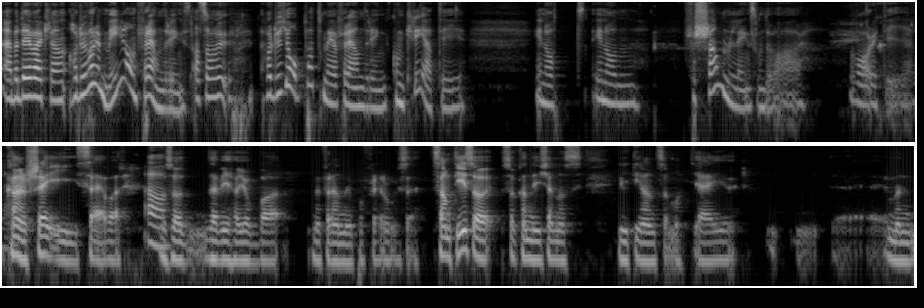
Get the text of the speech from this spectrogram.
Nej, men det är verkligen, har du varit med om förändring? Alltså, har, har du jobbat med förändring konkret i, i, något, i någon församling som du har varit i? Eller? Kanske i Sävar. Ja. Alltså där vi har jobbat med förändring på flera olika sätt. Samtidigt så, så kan det ju kännas lite grann som att jag är ju eh, men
